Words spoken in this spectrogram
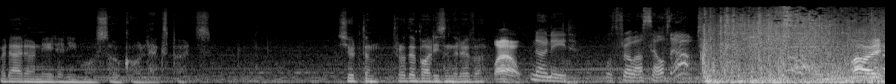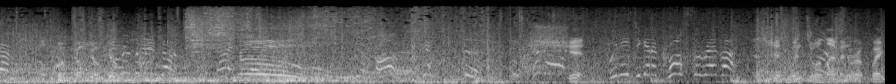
But I don't need any more so-called experts. Shoot them. Throw their bodies in the river. wow. No need. We'll throw ourselves out. Hi. Go, go, go, go, go. Oh, shit. We need to get across the river. This just went to 11 real quick.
